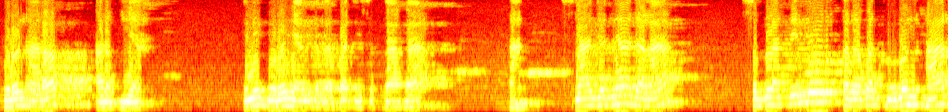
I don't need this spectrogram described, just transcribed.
Gurun Arab Arabia. Ini gurun yang terdapat di sebelah barat. Selanjutnya adalah sebelah timur terdapat gurun Har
